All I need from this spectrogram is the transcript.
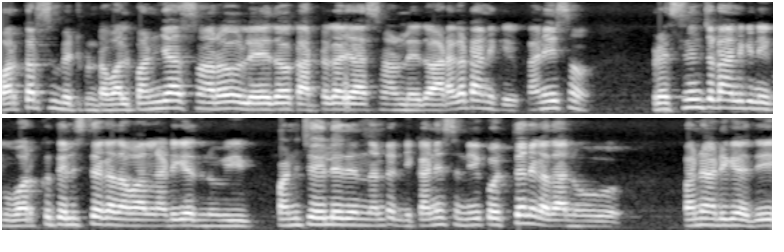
వర్కర్స్ని పెట్టుకుంటావు. వాళ్ళు పని చేస్తున్నారో లేదో కరెక్ట్గా చేస్తున్నారో లేదో అడగటానికి కనీసం ప్రశ్నించడానికి నీకు వర్క్ తెలిస్తే కదా వాళ్ళని అడిగేది నువ్వు ఈ పని చేయలేదు ఏంటంటే నీ కనీసం నీకు వస్తేనే కదా నువ్వు పని అడిగేది.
